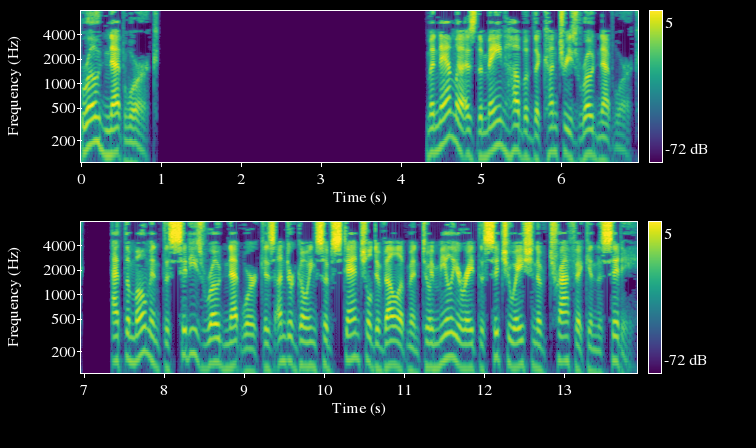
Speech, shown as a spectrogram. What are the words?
Road network Manama is the main hub of the country's road network. At the moment the city's road network is undergoing substantial development to ameliorate the situation of traffic in the city.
